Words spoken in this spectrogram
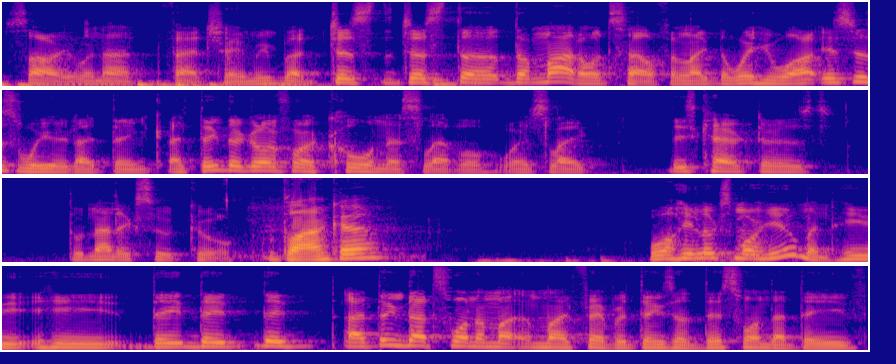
Sorry, we're not fat shaming, but just just the the model itself and like the way he walks, it's just weird. I think. I think they're going for a coolness level where it's like these characters do not exude cool. Blanka. Well, he looks more human. He he they they they. I think that's one of my my favorite things of this one that they've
